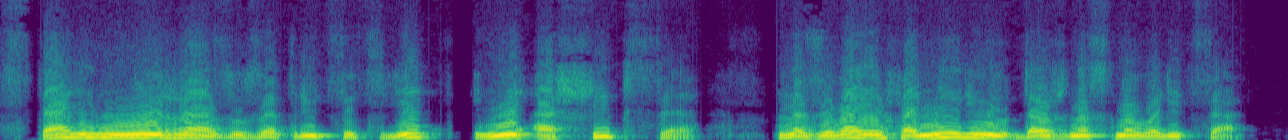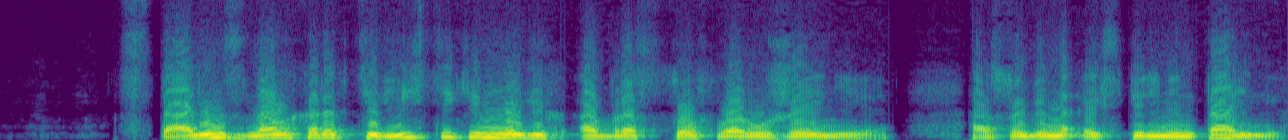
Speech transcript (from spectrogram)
Сталин ни разу за 30 лет не ошибся, называя фамилию должностного лица. Сталин знал характеристики многих образцов вооружения, особенно экспериментальных.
